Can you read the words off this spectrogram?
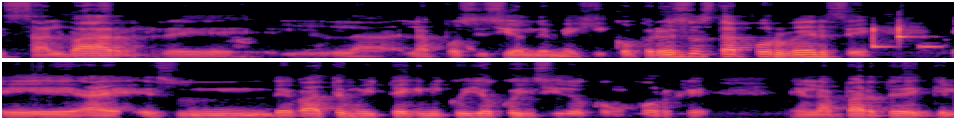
salvar la, posición de México. Pero eso está por verse. es un debate muy técnico y yo coincido con Jorge en la parte de que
